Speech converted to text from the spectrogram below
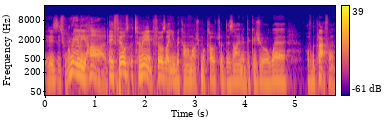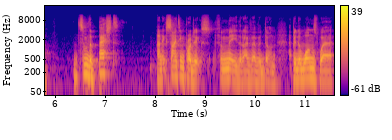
It is. It's really hard. It feels to me. It feels like you become a much more cultural designer because you're aware of the platform. Some of the best and exciting projects for me that I've ever done have been the ones where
